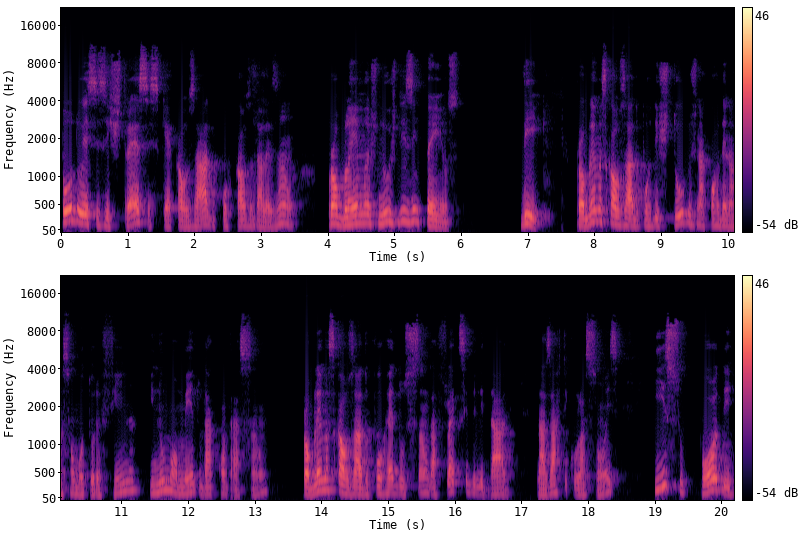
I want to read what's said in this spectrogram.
todos esses estresses que é causado por causa da lesão, problemas nos desempenhos de Problemas causados por distúrbios na coordenação motora fina e no momento da contração. Problemas causados por redução da flexibilidade nas articulações. Isso pode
